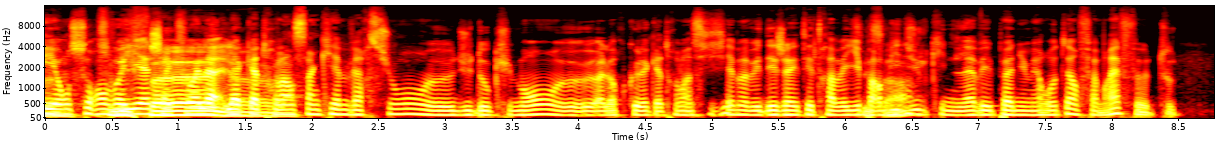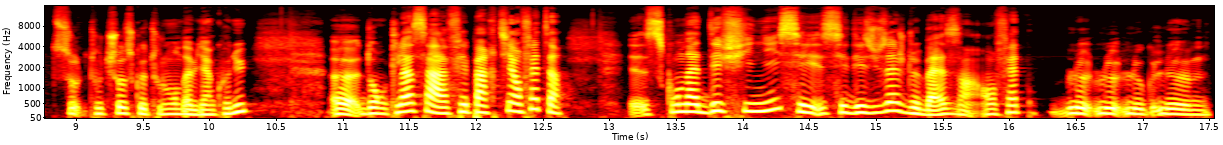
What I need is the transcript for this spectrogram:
et on se renvoyait à chaque fois la, la 85e version euh, du document, euh, alors que la 86e avait déjà été travaillée par Bidule qui ne l'avait pas numéroté. Enfin bref, euh, toute chose que tout le monde a bien connue. donc là, ça a fait partie. En fait, ce qu'on a défini, c'est des usages de base. En fait, le, le, le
